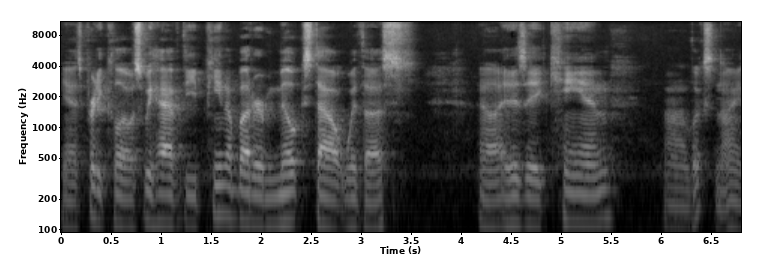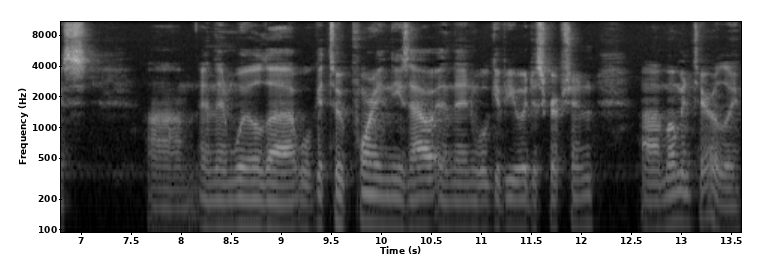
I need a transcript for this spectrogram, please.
Yeah, it's pretty close. We have the peanut butter milk stout with us. Uh, it is a can. Uh, looks nice. Um, and then we'll uh, we'll get to pouring these out, and then we'll give you a description uh, momentarily.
